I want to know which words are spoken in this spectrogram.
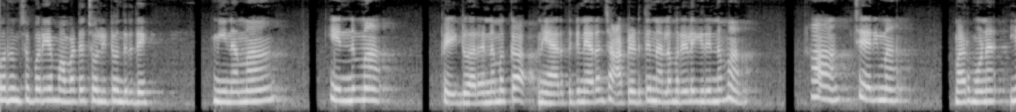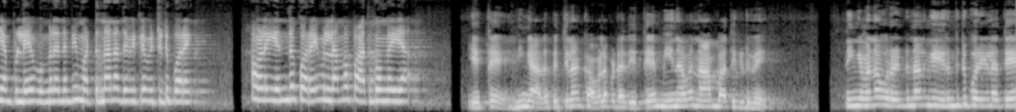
ஒரு நிமிஷம் பொரிய மாமாட்ட சொல்லிட்டு வந்துடுதே மீனம்மா? என்னம்மா? போயிட்டு வரேன் நமக்கா. நேரத்துக்கு நேரம் சாப்பிட்டு எடுத்து நல்ல முறையில் இருந்தம்மா ஆ சரிம்மா. மருமோன என் பிள்ளைய உங்களை நம்பி மட்டும்தான் அந்த வீட்டில் விட்டுட்டு போகிறேன் அவளை எந்த குறையும் இல்லாமல் பார்த்துக்கோங்க ஐயா. ஏத்தே நீங்க அதை பத்திலாம் கவலைப்படாதீத்தே மீனாவை நான் பாத்துக்கிடுவேன். நீங்க வேணா ஒரு ரெண்டு நாள் இங்க இருந்துட்டு போறீங்களா தே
